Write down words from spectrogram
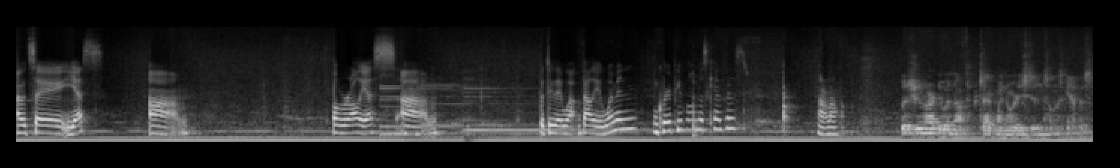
I would say yes. Um, overall, yes. Um, but do they value women and queer people on this campus? I don't know. Does UNR do enough to protect minority students on this campus?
